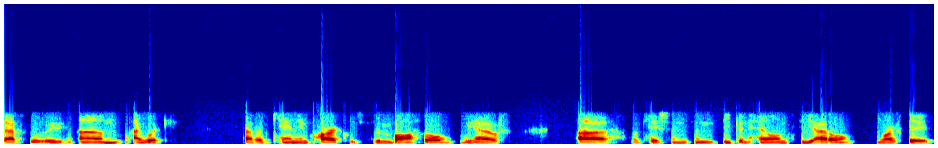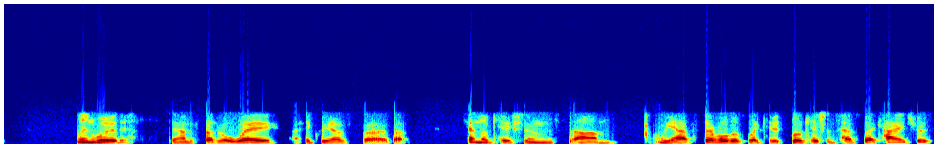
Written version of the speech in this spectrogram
Absolutely. Um, I work out of Canyon Park, which is in Bothell. We have uh, locations in Beacon Hill in Seattle, Northgate, Lynnwood, down to Federal Way. I think we have uh, about 10 locations. Um, we have several of those loca- locations have psychiatrists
